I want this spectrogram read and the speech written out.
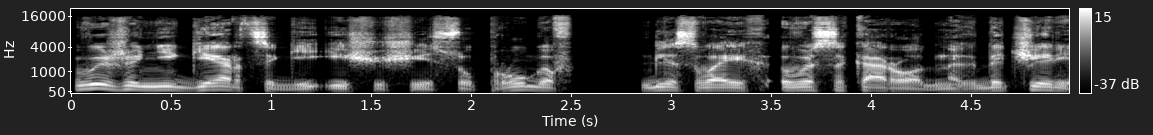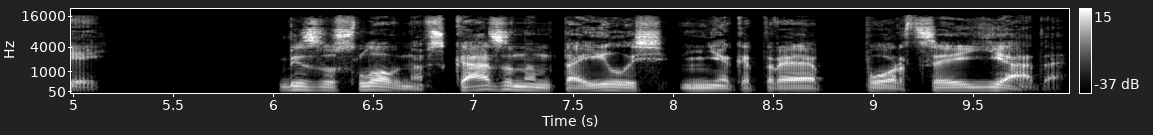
Вы же не герцоги, ищущие супругов для своих высокородных дочерей. Безусловно, в сказанном таилась некоторая порция яда.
